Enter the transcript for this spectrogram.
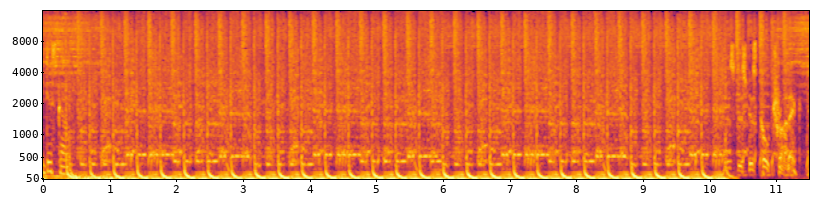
tricky disco. This is Discotronic.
